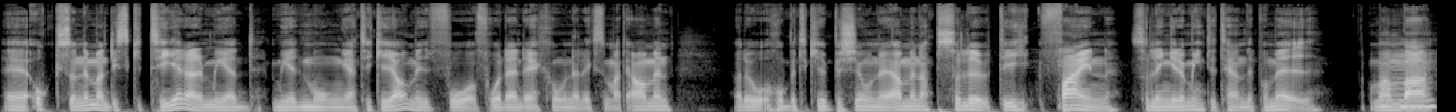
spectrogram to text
Eh, också när man diskuterar med, med många tycker jag mig få, få den reaktionen liksom att ja men vadå hbtq-personer, ja men absolut, det är fine så länge de inte tänder på mig. Och man Mm. bara,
